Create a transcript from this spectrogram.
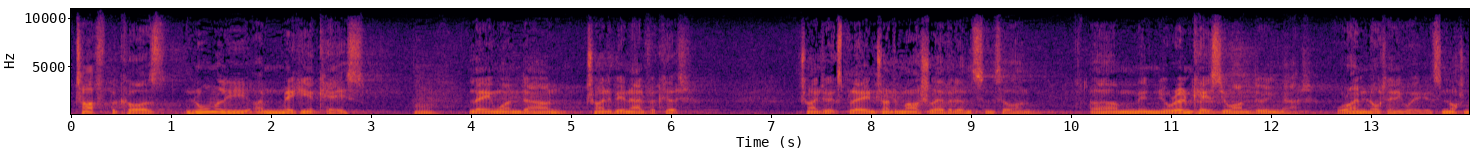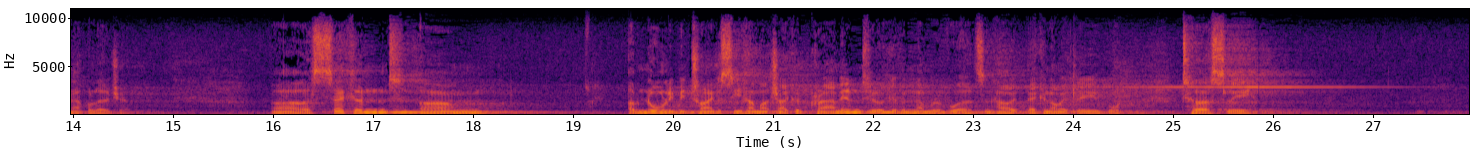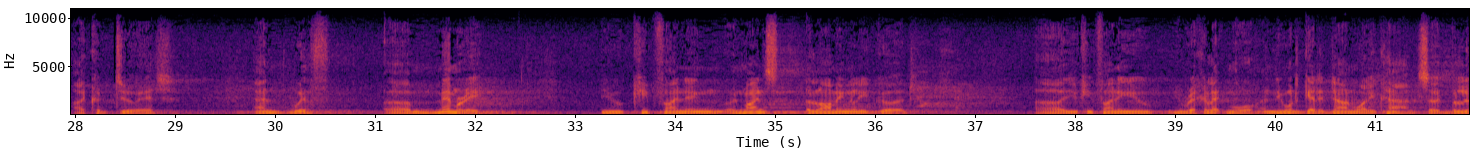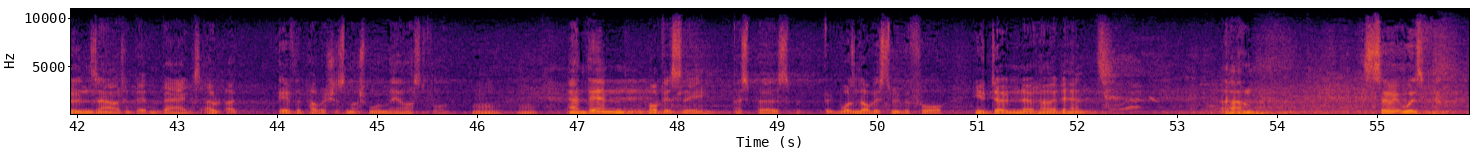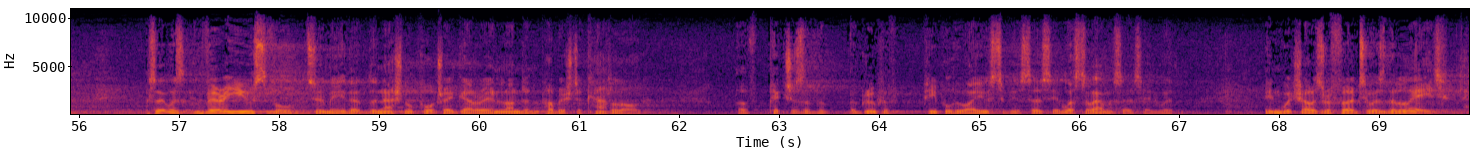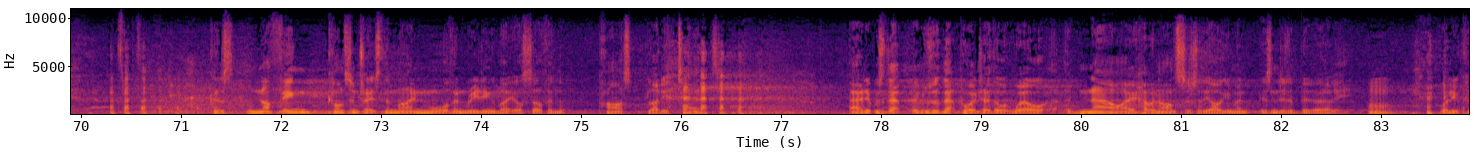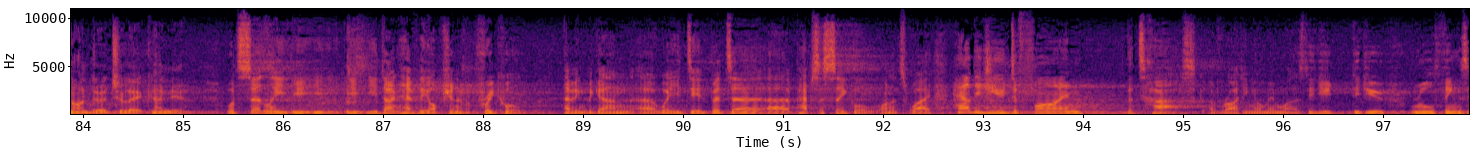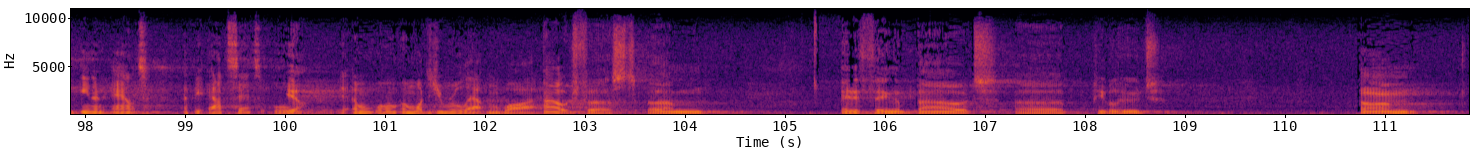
tough because normally I'm making a case, laying one down, trying to be an advocate, trying to explain, trying to marshal evidence, and so on. Um, in your own case, you aren't doing that, or I'm not anyway. It's not an apologia. Uh, second, um, I've normally been trying to see how much I could cram into a given number of words and how economically or tersely I could do it. And with um, memory, you keep finding, and mine's alarmingly good, uh, you keep finding you, you recollect more and you want to get it down while you can, so it balloons out a bit and bags. I, I gave the publishers much more than they asked for. And then, obviously, I suppose, it wasn't obvious to me before, you don't know how it ends. Um, so it was. So it was very useful to me that the National Portrait Gallery in London published a catalogue of pictures of a, a group of people who I used to be associated, well, still am associated with, in which I was referred to as the late. Because nothing concentrates the mind more than reading about yourself in the past bloody tense. and it was, that, it was at that point I thought, well, now I have an answer to the argument, isn't it a bit early? Hmm. well, you can't do it too late, can you? Well, certainly you, you, you- don't have the option of a prequel having begun uh, where you did, but uh, uh, perhaps a sequel on its way. How did you define the task of writing your memoirs? Did you, did you rule things in and out at the outset? Or, Yeah. and, and what did you rule out and why? out first. Um, anything about uh, people who'd um,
